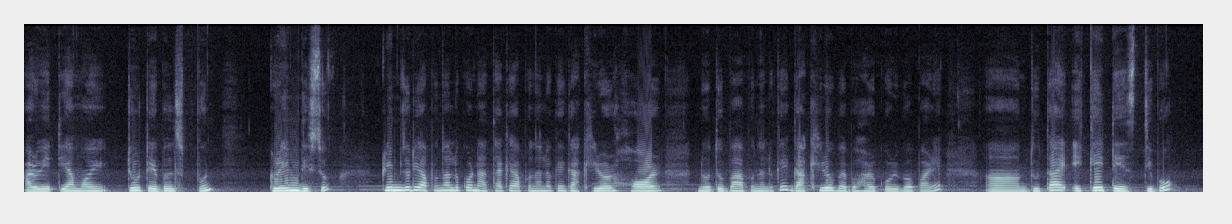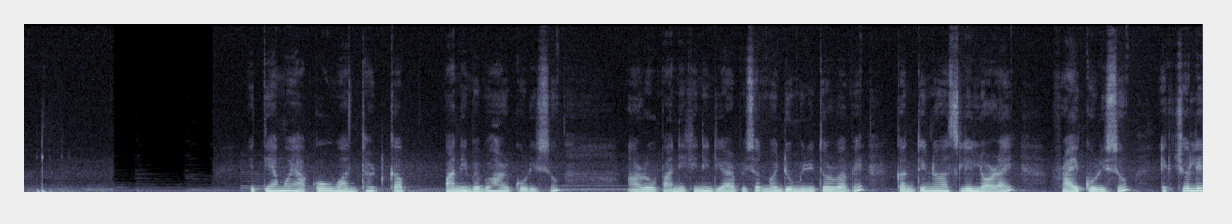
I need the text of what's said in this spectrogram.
আৰু এতিয়া মই টু টেবল স্পুন ক্ৰীম দিছোঁ। ক্ৰীম যদি আপোনালোকৰ নাথাকে আপোনালোকে গাখীৰৰ সৰ নতুবা আপোনালোকে গাখীৰো ব্যৱহাৰ কৰিব পাৰে। দুটা একেই টেষ্ট দিব। এতিয়া মই আকৌ ওৱান থাৰ্ড কাপ পানী ব্যৱহাৰ কৰিছোঁ আৰু পানীখিনি দিয়াৰ পিছত মই দুমিনিটৰ বাবে কণ্টিনিউৱাছলি লৰাই ফ্ৰাই কৰিছোঁ। একচুৱেলি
